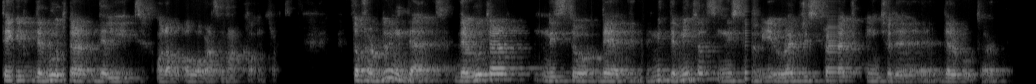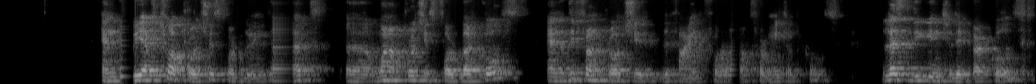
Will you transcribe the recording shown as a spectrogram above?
take the router the lead on our, smart contracts. So for doing that, the router needs to, the, the methods needs to be registered into the, the router. And we have two approaches for doing that. Uh, one approach is for calls, and a different approach is defined for, for method calls. Let's dig into the bare calls.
